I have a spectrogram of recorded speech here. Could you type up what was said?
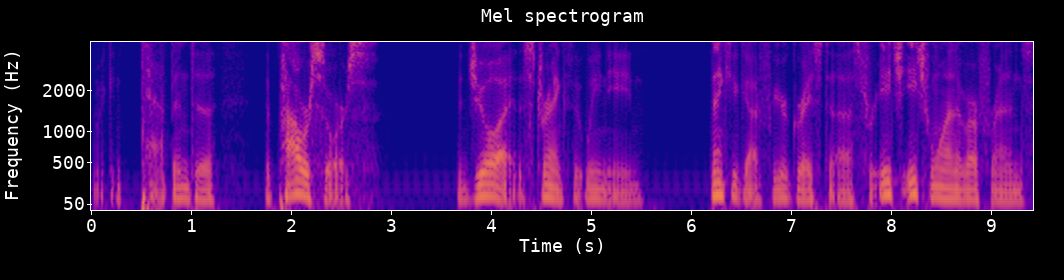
We can tap into the power source, the joy, the strength that we need. Thank you, God, for your grace to us, for each each one of our friends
